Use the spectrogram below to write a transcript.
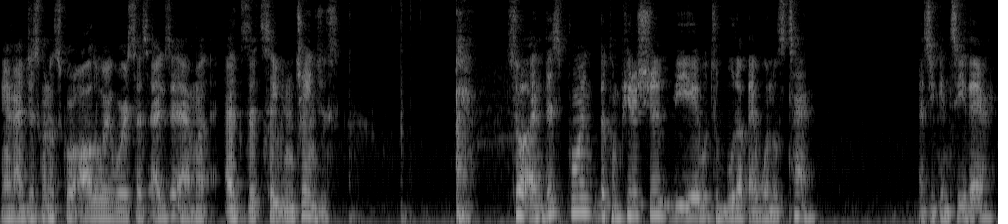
And I'm just gonna scroll all the way where it says exit. I'm gonna exit saving changes. so at this point, the computer should be able to boot up at Windows 10. As you can see there,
